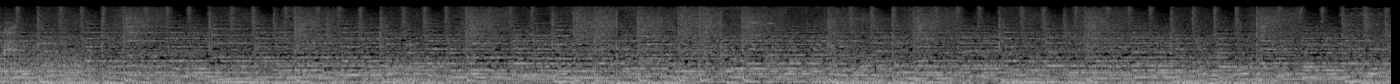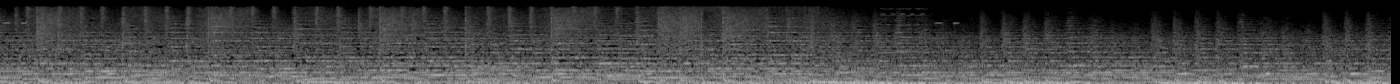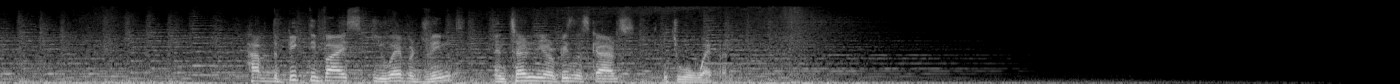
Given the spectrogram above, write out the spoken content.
Have the big device you ever dreamed and turn your business cards into a weapon.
